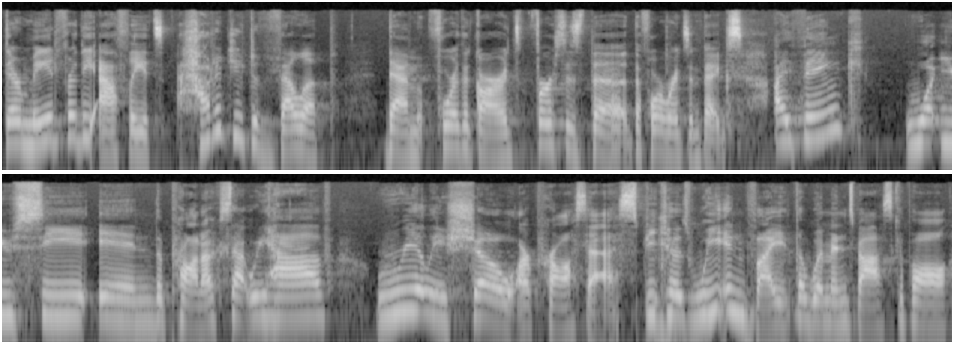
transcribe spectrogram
they're made for the athletes. How did you develop them for the guards versus the, the forwards and bigs? I think what you see in the products that we have really show our process because mm-hmm. we invite the women's basketball,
